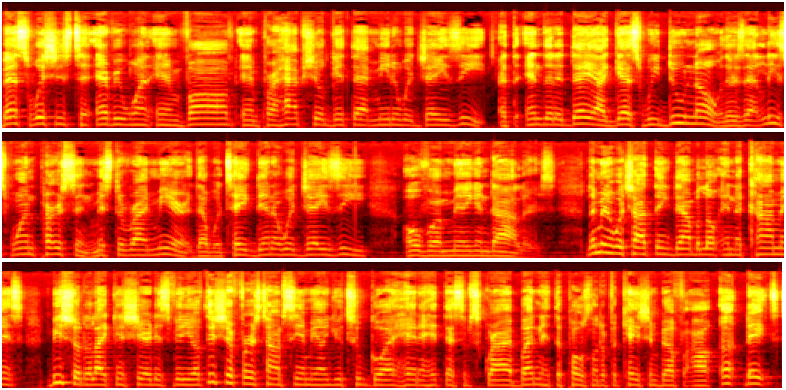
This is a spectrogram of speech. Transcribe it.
Best wishes to everyone involved, and perhaps you'll get that meeting with Jay Z. At the end of the day, I guess we do know there's at least one person, Mr. Rymir, that would take dinner with Jay Z over a million dollars. Let me know what y'all think down below in the comments. Be sure to like and share this video. If this is your first time seeing me on YouTube, go ahead and hit that subscribe button, hit the post notification bell for all updates.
